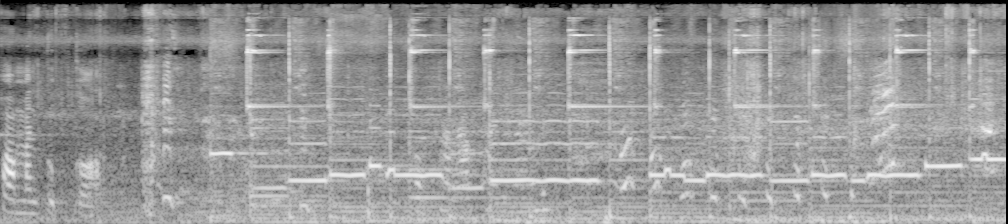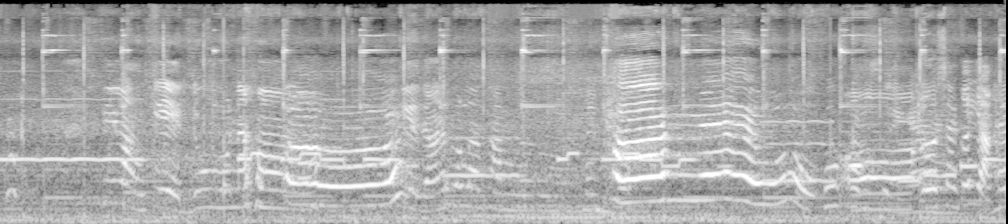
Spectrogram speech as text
ความมันกรุบกรอบขอทานอภัยนะพี่สังเกตดูนะสังเกตแล้วให้พวกเราทำเลยทานแม่โอ้โหพวกคอ๋อ วามสวยงาม เออ ฉันก็อยากให้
